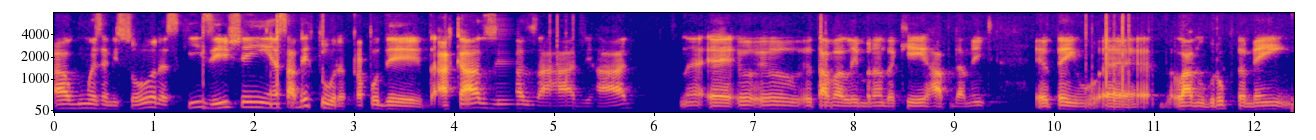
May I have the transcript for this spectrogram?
algumas emissoras que existem essa abertura para poder, a casos e casos a rádio e rádio, né? É, eu estava lembrando aqui rapidamente, eu tenho é, lá no grupo também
